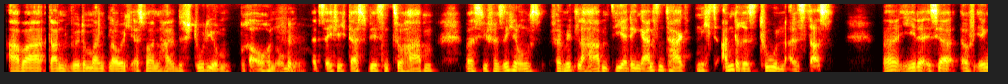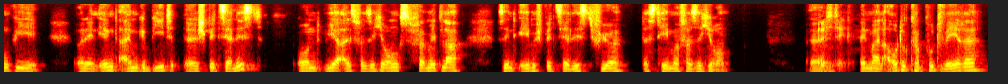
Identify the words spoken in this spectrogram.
aber dann würde man, glaube ich, erstmal ein halbes Studium brauchen, um tatsächlich das Wissen zu haben, was die Versicherungsvermittler haben, die ja den ganzen Tag nichts anderes tun als das. Ja, jeder ist ja auf irgendwie oder in irgendeinem Gebiet äh, Spezialist und wir als Versicherungsvermittler sind eben Spezialist für das Thema Versicherung. Ähm, Richtig. Wenn mein Auto kaputt wäre,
